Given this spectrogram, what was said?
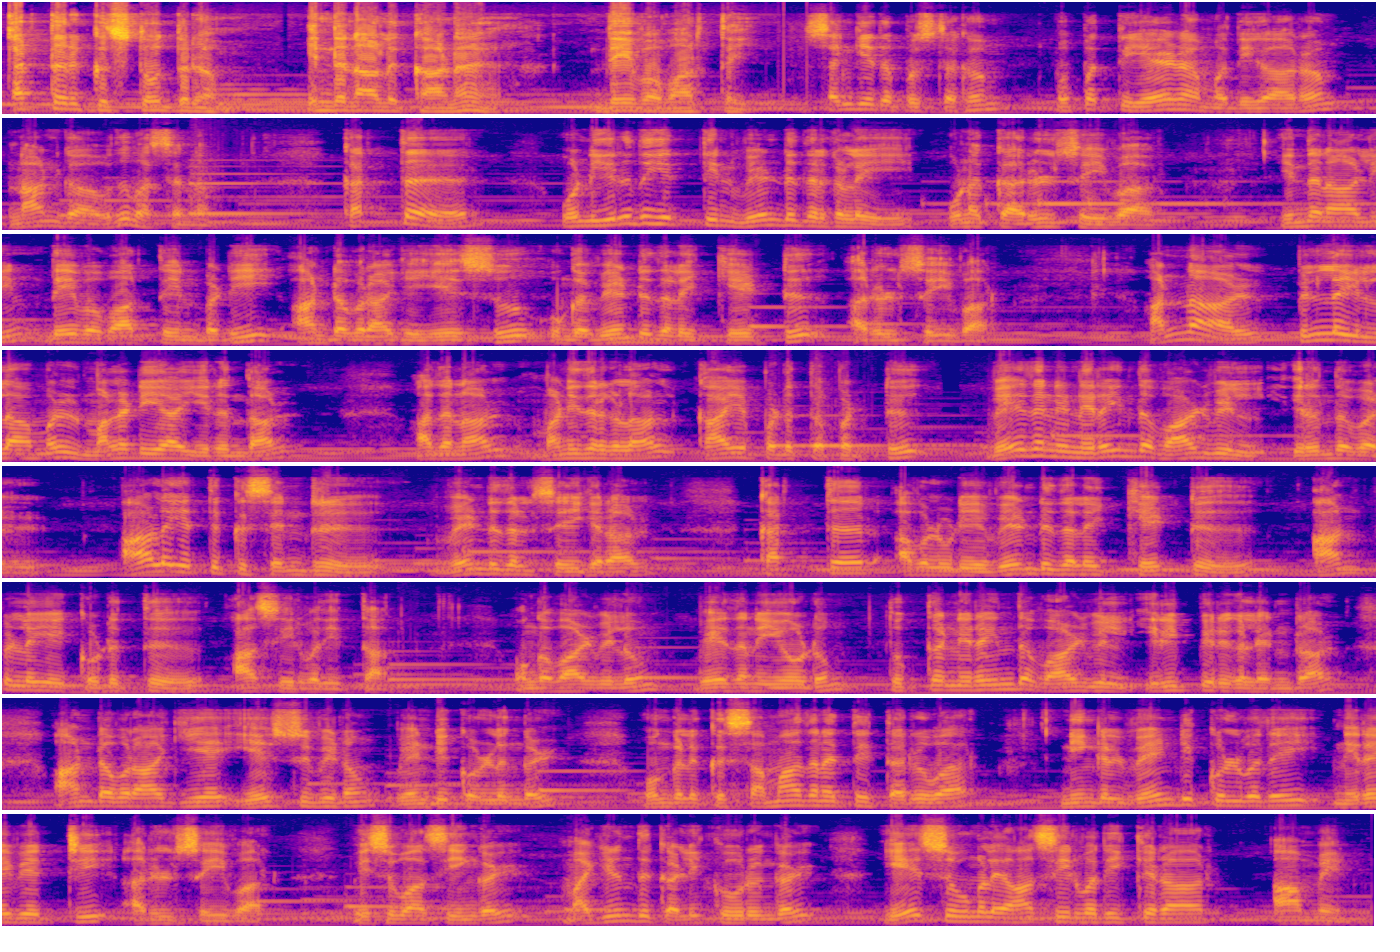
கர்த்தருக்கு ஸ்தோத்திரம். இந்த நாளுக்கான தேவ வார்த்தை. சங்கீத புஸ்தகம் முப்பத்தி ஏழாம் அதிகாரம் நான்காவது வசனம். கர்த்தர் உன் இருதயத்தின் வேண்டுதல்களை உனக்கு அருள் செய்வார். இந்த நாளின் தேவ வார்த்தையின்படி ஆண்டவராகிய இயேசு உங்க வேண்டுதலை கேட்டு அருள் செய்வார். அன்னாள் பிள்ளை இல்லாமல் மலடியாய் இருந்தால் அதனால் மனிதர்களால் காயப்படுத்தப்பட்டு வேதனை நிறைந்த வாழ்வில் இருந்தவள் ஆலயத்துக்கு சென்று வேண்டுதல் செய்கிறாள். கர்த்தர் அவளுடைய வேண்டுதலை கேட்டு ஆண் பிள்ளையை கொடுத்து ஆசீர்வதித்தார். உங்க வாழ்விலும் வேதனையோடும் துக்க நிறைந்த வாழ்வில் இருப்பீர்கள் என்றால் ஆண்டவராகிய இயேசுவிடம் வேண்டிக் கொள்ளுங்கள். உங்களுக்கு சமாதானத்தை தருவார். நீங்கள் வேண்டிக் கொள்வதை நிறைவேற்றி அருள் செய்வார். விசுவாசியுங்கள் மகிழ்ந்து களி கூறுங்கள். இயேசு உங்களை ஆசீர்வதிக்கிறார். ஆமேன்.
